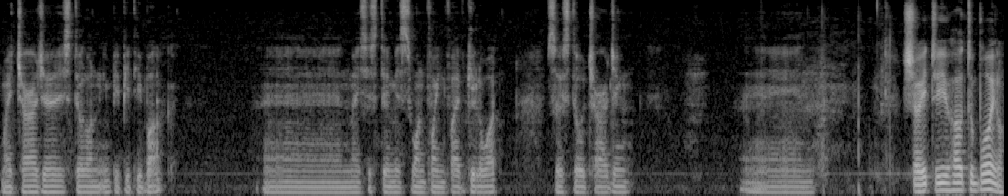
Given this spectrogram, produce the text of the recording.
my charger is still on MPPT box and my system is 1.5 kilowatt so it's still charging. And show it to you how to boil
